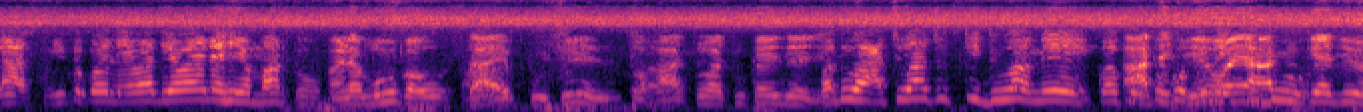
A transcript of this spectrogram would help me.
લાસ્ટની તો કોઈ લેવા દેવાય નહીં અમાર તો. અને હું કહું સાહેબ પૂછે તો સાચું સાચું કહી દેજો. બધું સાચું સાચું જ કીધું અમે. કોઈ ખોટું જે હોય નહીં સાચું કેજો.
